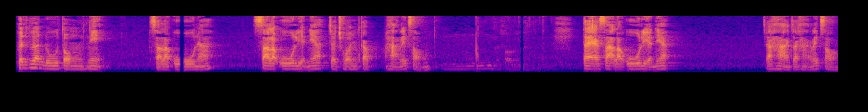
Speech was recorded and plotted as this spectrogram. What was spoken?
เพื่อนๆดูตรงนี่ซาลาอูนะ ซาลาอูเหรียญเนี้ยจะชนกับหางเลขสองอืมจะชนแต่ซาลาอูเหรียญเนี้ยจะห่างจากหางเลขสอง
